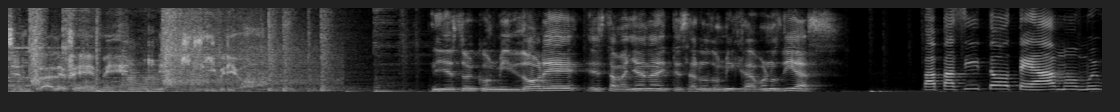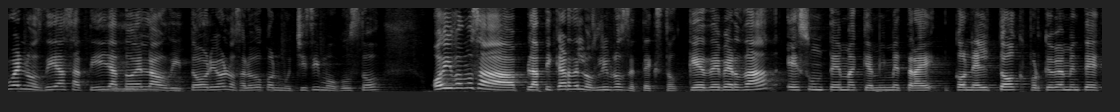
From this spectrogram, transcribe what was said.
Central FM, equilibrio. Y estoy con mi Dore esta mañana y te saludo, mija. Buenos días. Papacito, te amo. Muy buenos días a ti y a todo el auditorio. Los saludo con muchísimo gusto. Hoy vamos a platicar de los libros de texto, que de verdad es un tema que a mí me trae con el TOC, porque obviamente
